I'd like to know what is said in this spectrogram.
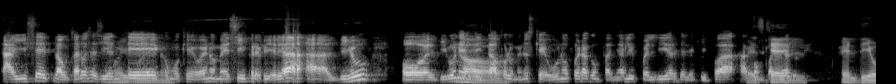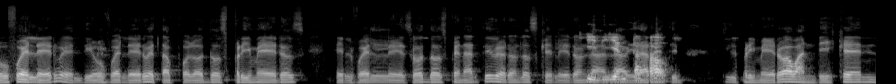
ahí se, Lautaro se siente bueno. como que, bueno, Messi prefiere a- a- al Dibu o el Dibu No. necesitaba por lo menos que uno fuera a acompañarlo y fue el líder del equipo a, a Es que el, el Dibu fue el héroe, el Dibu fue el héroe, tapó los dos primeros, él fue el- esos dos penaltis fueron los que le dieron Y la, la vida. El primero a que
